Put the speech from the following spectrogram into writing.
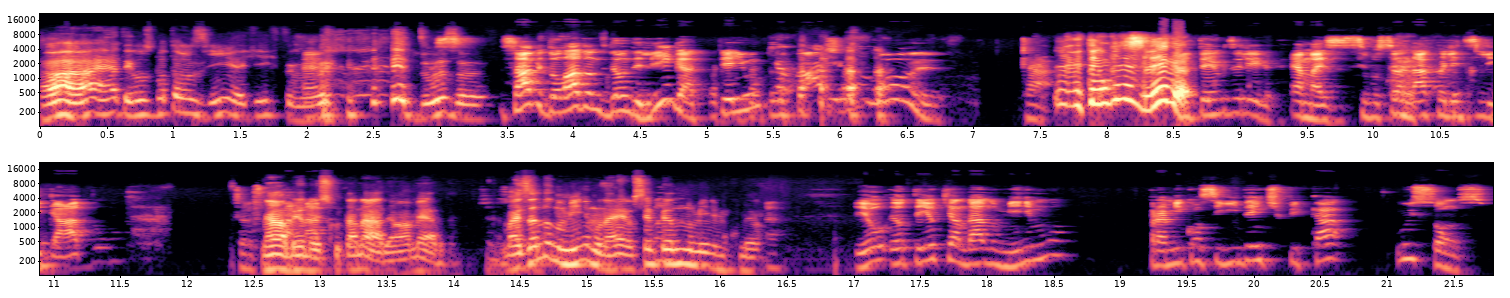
Ah, é, tem uns botãozinhos aqui que tu É. reduz. o- Sabe, do lado onde, de onde liga, tem um que abaixa o volume. Cara, E, tem um que desliga. tem um que desliga. É, mas se você andar com ele desligado. Você não, escuta Não, meu, não nada. escuta nada, é uma merda. Não Mas anda no mínimo, né? Eu sempre ando no mínimo com o meu. Eu, eu tenho que andar no mínimo pra mim conseguir identificar os sons.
